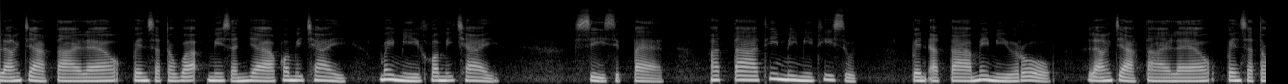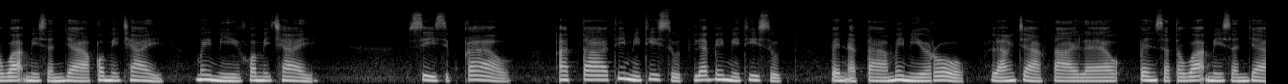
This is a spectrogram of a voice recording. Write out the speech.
หลังจากตายแล้วเป็นสัตวะมีสัญญาก็ไม่ใช่ ไม่มีก็ไม่ใช่ 48. อัตตาที่ไม่มีที่สุด เป็นอัตตาไม่มีโรค หลังจากตายแล้วเป็นสัตวะมีสัญญาก็ไม่ใช่ ไม่มีก็ไม่ใช่ 49. อัตตาที่มีที่สุดและไม่มีที่สุด เป็นอัตตาไม่มีโรค หลังจากตายแล้วเป็นสัตวะมีสัญญา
